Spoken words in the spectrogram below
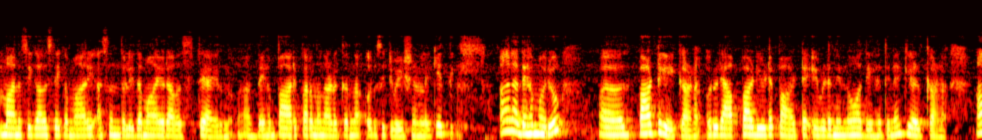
മാനസികാവസ്ഥയൊക്കെ മാറി അസന്തുലിതമായ ഒരു അവസ്ഥയായിരുന്നു അദ്ദേഹം പാറിപ്പറന്ന് നടക്കുന്ന ഒരു സിറ്റുവേഷനിലേക്ക് എത്തി. അങ്ങനെ അദ്ദേഹം ഒരു പാട്ട് കേൾക്കുകയാണ് ഒരു രാപ്പാടിയുടെ പാട്ട് എവിടെ നിന്നോ അദ്ദേഹത്തിന് കേൾക്കുകയാണ് ആ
